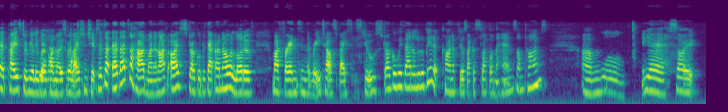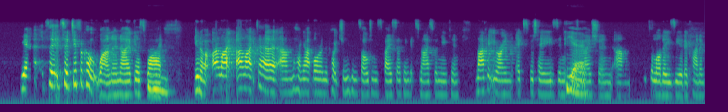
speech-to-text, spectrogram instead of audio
it pays to really work yeah, on those relationships. It's a, that's a hard one and I've I've struggled with that. I know a lot of my friends in the retail space still struggle with that a little bit it kind of feels like a slap on the hand sometimes um, mm. yeah so yeah it's a, it's a difficult one and I guess why mm you know, I like I like to um, hang out more in the coaching consulting space. I think it's nice when you can market your own expertise and yeah. information. Um, it's a lot easier to kind of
